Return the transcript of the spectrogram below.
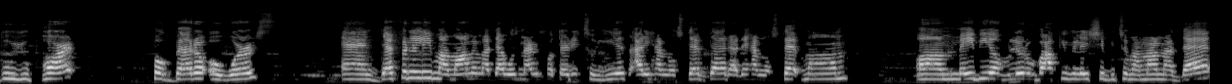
do you part for better or worse. And definitely, my mom and my dad was married for 32 years. I didn't have no stepdad. I didn't have no stepmom. Um, maybe a little rocky relationship between my mom and my dad,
